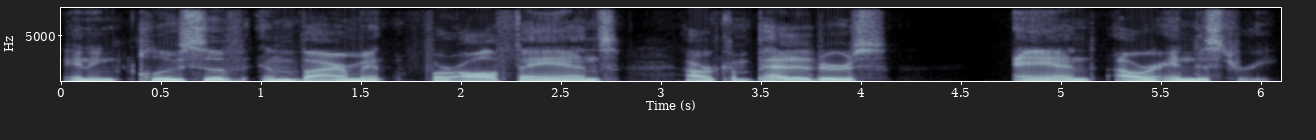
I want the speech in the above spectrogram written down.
and inclusive environment for all fans our competitors, and our industry.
